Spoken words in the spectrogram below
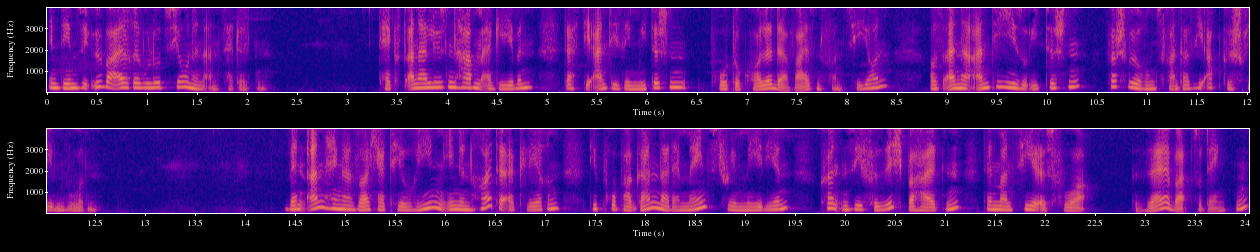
indem sie überall Revolutionen anzettelten. Textanalysen haben ergeben, dass die antisemitischen Protokolle der Weisen von Zion aus einer antijesuitischen Verschwörungsfantasie abgeschrieben wurden. Wenn Anhänger solcher Theorien Ihnen heute erklären, die Propaganda der Mainstream-Medien könnten Sie für sich behalten, denn man ziehe es vor, selber zu denken,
